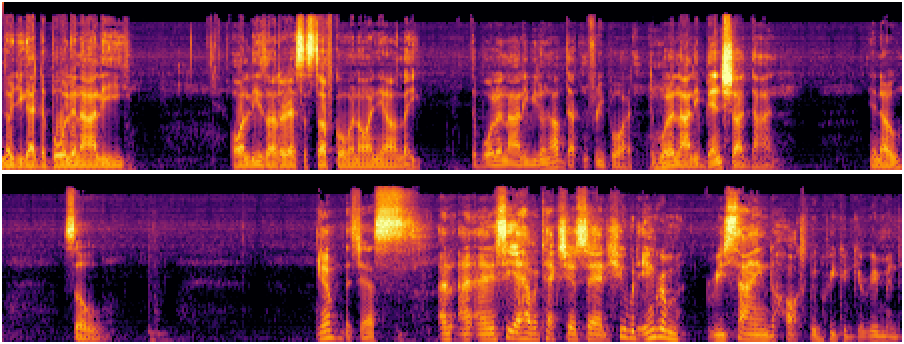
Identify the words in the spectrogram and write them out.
know, you got the bowling alley, all these other rest of stuff going on here. Like the bowling alley, we don't have that in Freeport. The mm-hmm. bowling alley been shut down. You know, so Yeah. it's just And, and and I see I have a text here said Hubert Ingraham resigned the Hawksbill Creek Agreement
